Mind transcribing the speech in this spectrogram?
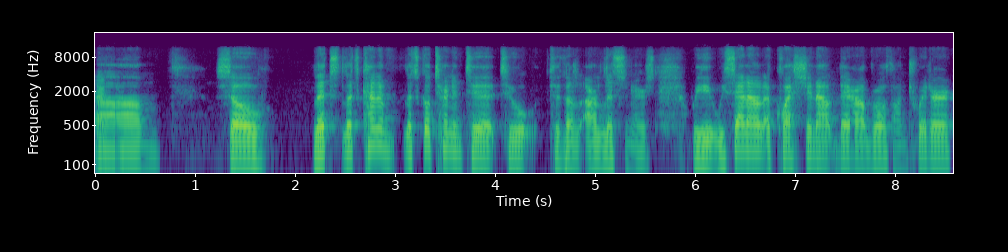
Right. Um, so let's let's kind of let's go turn into to to the, our listeners. We we sent out a question out there both on Twitter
